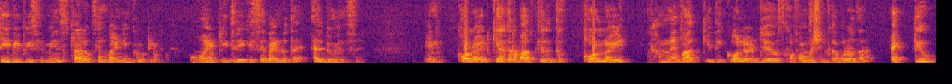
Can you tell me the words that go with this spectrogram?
टीबीपी से मीन टायरोक्सिन बाइंडिंग प्रोटीन और वहीं टी थ्री किससे बाइंड होता है? एल्बुमिन से। इन कॉलोइड की अगर बात करें तो कॉलोइड हमने बात की थी, कॉलोइड जो है उसका फॉर्मेशन कहाँ पर होता है? एक्टिव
